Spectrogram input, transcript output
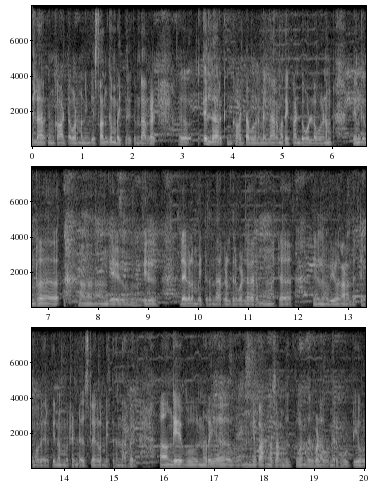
எல்லாருக்கும் காட்ட வேண்டும் இங்கே சங்கம் வைத்திருக்கின்றார்கள். எல்லாருக்கும் காட்ட வேணும். எல்லாரும் அதை கண்டுகொள்ள வேணும் என்கின்ற அங்கே இரு சிலைகளும் வைத்திருந்தார்கள். திருவள்ளுவரும் மற்ற விவேகானந்தத்தையும் போல இருக்குது இன்னும் ரெண்டு சிலைகளும் வைத்திருந்தார்கள். அங்கே நிறைய இங்கே பாருங்கள் சங்குக்கு வந்து இவ்வளவு மெருகூட்டி ஒரு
